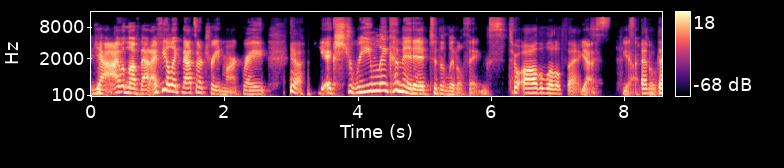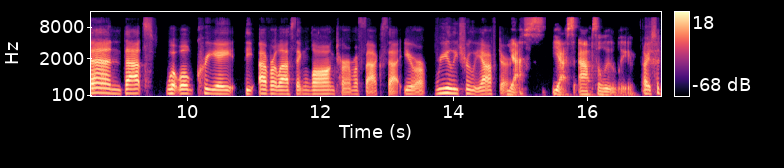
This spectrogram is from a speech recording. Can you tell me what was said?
yeah, I would love that. I feel like that's our trademark, right? Yeah. Be extremely committed to the little things. To all the little things. Yes. Yeah. And totally. then that's what will create the everlasting long term effects that you're really truly after. Yes. Yes, absolutely. All right. So,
